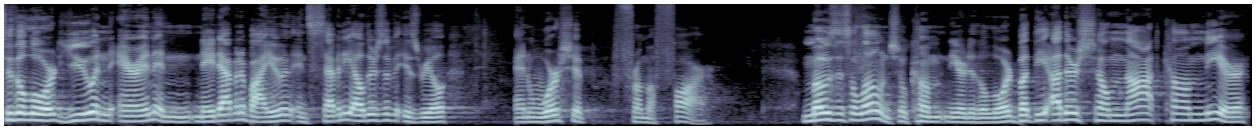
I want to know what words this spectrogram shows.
to the Lord, you and Aaron and Nadab and Abihu and 70 elders of Israel, and worship from afar. Moses alone shall come near to the Lord, but the others shall not come near,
